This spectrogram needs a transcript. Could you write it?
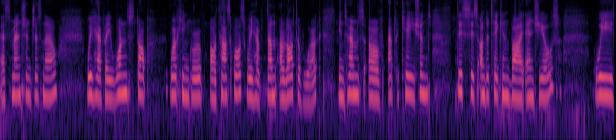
as mentioned just now, we have a one-stop working group or task force. We have done a lot of work in terms of applications. This is undertaken by NGOs we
